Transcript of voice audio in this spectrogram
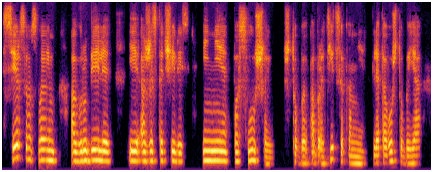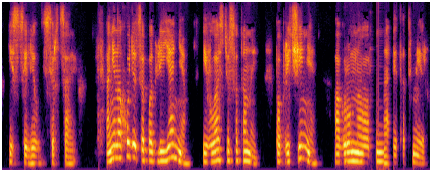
сердцем своим огрубели и ожесточились, и не послушают, чтобы обратиться ко мне для того, чтобы я исцелил сердца их. Они находятся под влиянием и властью сатаны по причине огромного на этот мир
